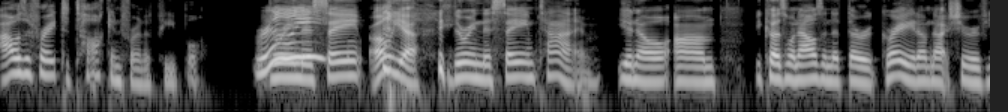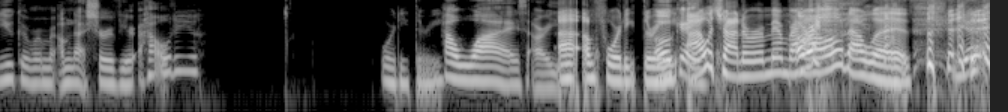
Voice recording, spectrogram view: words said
I was afraid to talk in front of people Really? during the same oh yeah during the same time you know um because when i was in the third grade i'm not sure if you can remember i'm not sure if you're how old are you 43. how wise are you Uh, I'm 43. Okay. I was trying to remember All how right. old I was. yeah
